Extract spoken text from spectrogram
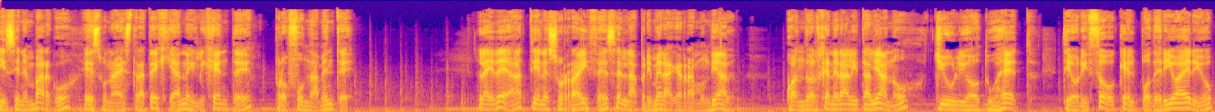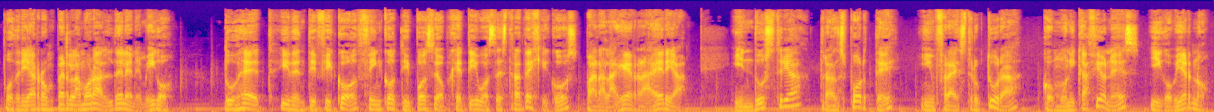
y sin embargo es una estrategia negligente profundamente. La idea tiene sus raíces en la Primera Guerra Mundial, cuando el general italiano Giulio Duhet teorizó que el poderío aéreo podría romper la moral del enemigo. Duhet identificó cinco tipos de objetivos estratégicos para la guerra aérea, industria, transporte, infraestructura, comunicaciones y gobierno.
